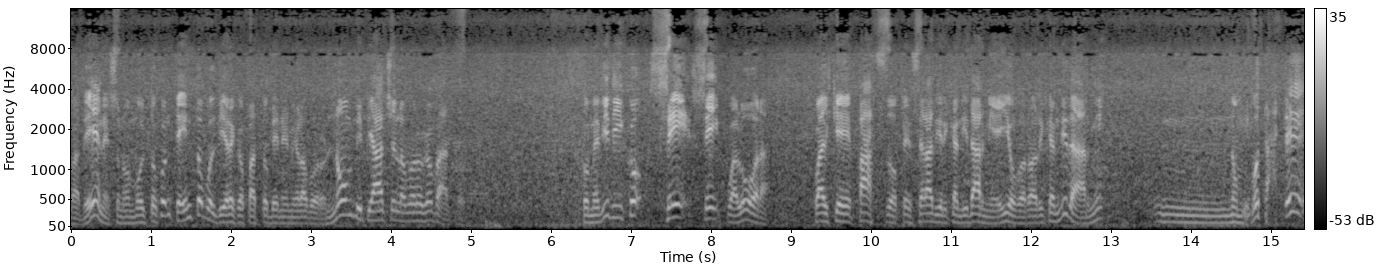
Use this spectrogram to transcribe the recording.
Va bene, sono molto contento, vuol dire che ho fatto bene il mio lavoro. Non vi piace il lavoro che ho fatto? Come vi dico, se, se qualora qualche pazzo penserà di ricandidarmi e io vorrò ricandidarmi, Mm, non mi votate,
